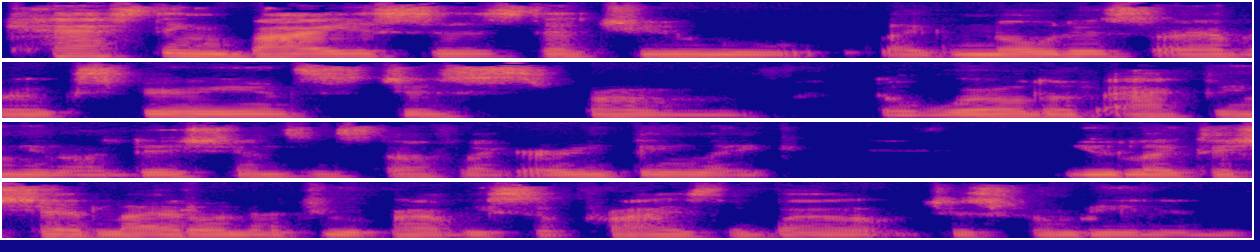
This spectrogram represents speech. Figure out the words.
casting biases that you like notice or ever experience just from the world of acting and auditions and stuff like or anything like you'd like to shed light on that you were probably surprised about just from being in, in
